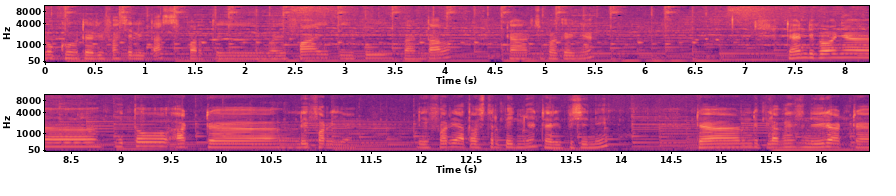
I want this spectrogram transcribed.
logo dari fasilitas seperti wifi, TV, bantal dan sebagainya. Dan di bawahnya itu ada livery ya. Livery atau strippingnya dari bis ini dan di belakang sendiri ada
